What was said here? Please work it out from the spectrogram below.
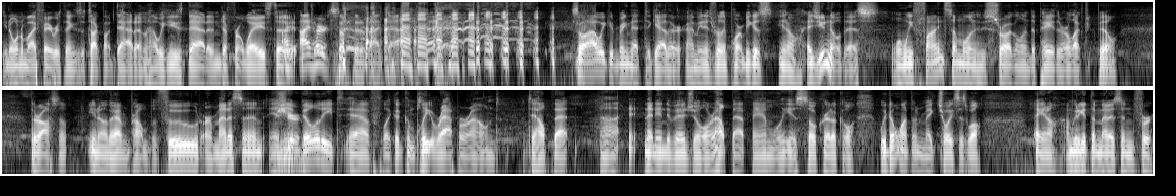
you know, one of my favorite things is to talk about data and how we can use data in different ways to. I, I heard something about that. So how we can bring that together, I mean, is really important because you know, as you know this, when we find someone who's struggling to pay their electric bill, they're also, you know, they're having problems with food or medicine, and Sure. the ability to have like a complete wraparound to help that. Uh, that individual or help that family is so critical. We don't want them to make choices. Well, you know, I'm going to get the medicine for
